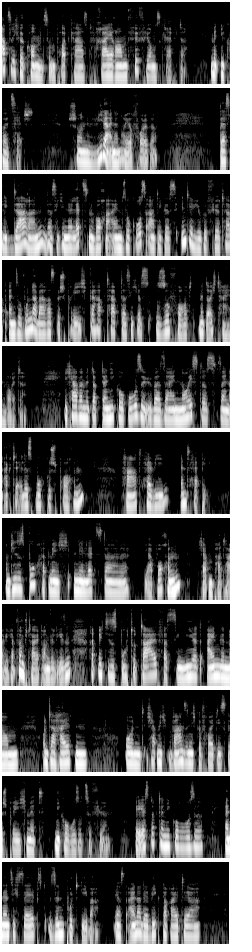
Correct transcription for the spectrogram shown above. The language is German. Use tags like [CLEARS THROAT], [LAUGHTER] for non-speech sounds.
Herzlich willkommen zum Podcast Freiraum für Führungskräfte mit Nicole Zetsch. Schon wieder eine neue Folge. Das liegt daran, dass ich in der letzten Woche ein so großartiges Interview geführt habe, ein so wunderbares Gespräch gehabt habe, dass ich es sofort mit euch teilen wollte. Ich habe mit Dr. Nico Rose über sein neuestes, sein aktuelles Buch gesprochen, Hard, Heavy and Happy. Und dieses Buch hat mich in den letzten ja, Wochen, ich habe ein paar Tage, ich habe fünf Tage dran gelesen, hat mich dieses Buch total fasziniert, eingenommen, unterhalten. Und ich habe mich wahnsinnig gefreut, dieses Gespräch mit Nico Rose zu führen. Wer ist Dr. Nico Rose? Er nennt sich selbst Sinnputgeber. Er ist einer der Wegbereiter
